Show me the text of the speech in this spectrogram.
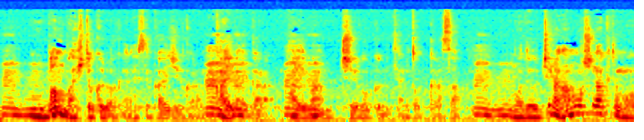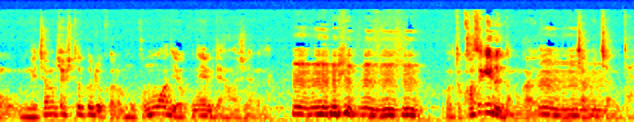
うんうん。バンバン人来るわけね世界中から、うんうん。海外から。うん台湾、うん中国みたいなとこからさ、うんうん。もうでうちら何もしなくてもめちゃめちゃ人来るからもうこのままでよくね？みたいな話だよね。うんうんうんうんうん。あと稼げるんだもん外国うんうんうん。めちゃめちゃみたい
